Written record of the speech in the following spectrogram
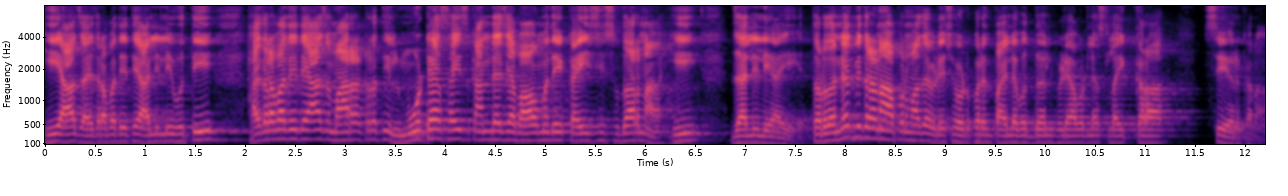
ही आज हैदराबाद येथे आलेली होती. हैदराबाद येथे आज महाराष्ट्रातील मोठ्या साईज कांद्याच्या भावामध्ये काहीशी सुधारणा ही झालेली आहे. तर धन्यवाद मित्रांनो आपण माझा व्हिडिओ शेवटपर्यंत पाहिल्याबद्दल. व्हिडिओ आवडल्यास लाईक करा शेअर करा.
